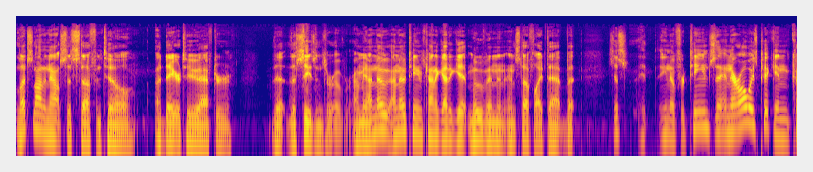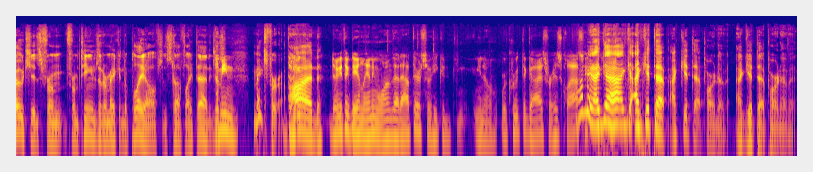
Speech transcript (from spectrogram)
let's not announce this stuff until a day or two after the the seasons are over. I mean, I know I know teams kind of got to get moving and, and stuff like that, but just you know, for teams, and they're always picking coaches from from teams that are making the playoffs and stuff like that. It just mean, makes for Don't you- odd. Don't you think Dan Lanning wanted that out there so he could, you know, recruit the guys for his class? I mean, I, yeah, I, I get that. I get that part of it. I get that part of it.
